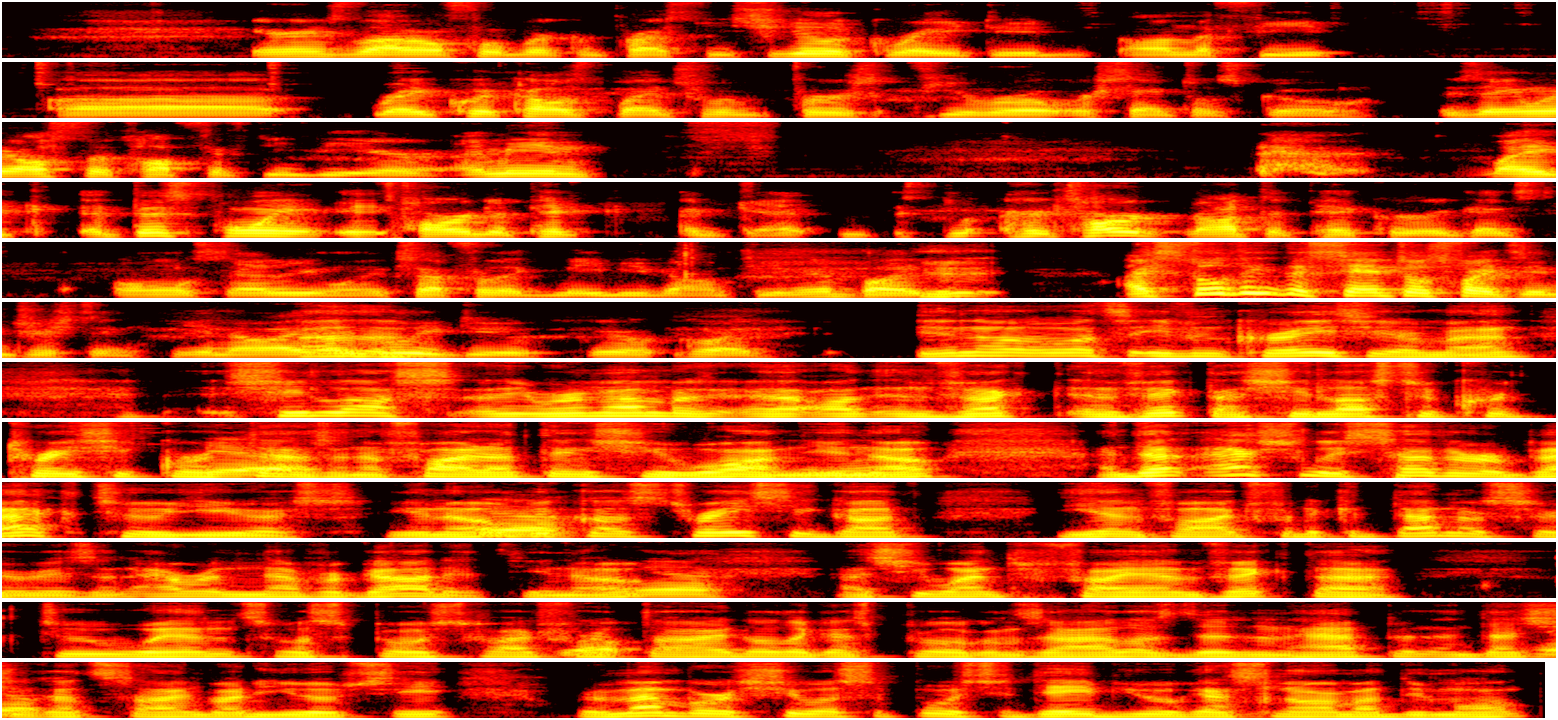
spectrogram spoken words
Erin's lateral footwork impressed me. She looked great, dude, on the feet. Uh, right quick, how's Blanchard versus Fiorot or Santos go? Is anyone else in the top 15 be Erin? I mean, like at this point, it's hard to pick again. It's, hard not to pick her against almost everyone except for like maybe Valentina. But You- I still think the Santos fight's interesting. You know, I, I really do. Go ahead. You know what's even crazier, man? She lost. Remember uh, on Invict, Invicta, she lost to Tracy Cortez in a fight. I think she won. You Mhm. know, and that actually set her back two years. You know, Yeah. because Tracy got the invite for the Contender Series, and Erin never got it. You know, Yeah, and she went via Invicta. Two wins, was supposed to fight for Yep. a title against Pro Gonzalez, didn't happen, and then she Yep. got signed by the UFC. Remember, she was supposed to debut against Norma Dumont.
